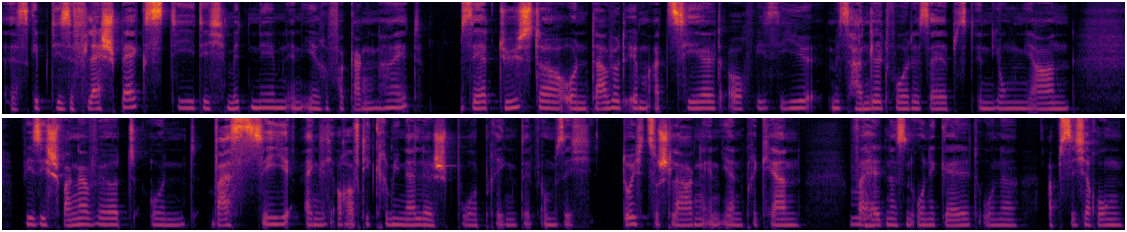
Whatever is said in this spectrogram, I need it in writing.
es gibt diese Flashbacks, die dich mitnehmen in ihre Vergangenheit. Sehr düster und da wird eben erzählt, auch wie sie misshandelt wurde, selbst in jungen Jahren, wie sie schwanger wird und was sie eigentlich auch auf die kriminelle Spur bringt, um sich durchzuschlagen in ihren prekären mhm. Verhältnissen ohne Geld, ohne Absicherung.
